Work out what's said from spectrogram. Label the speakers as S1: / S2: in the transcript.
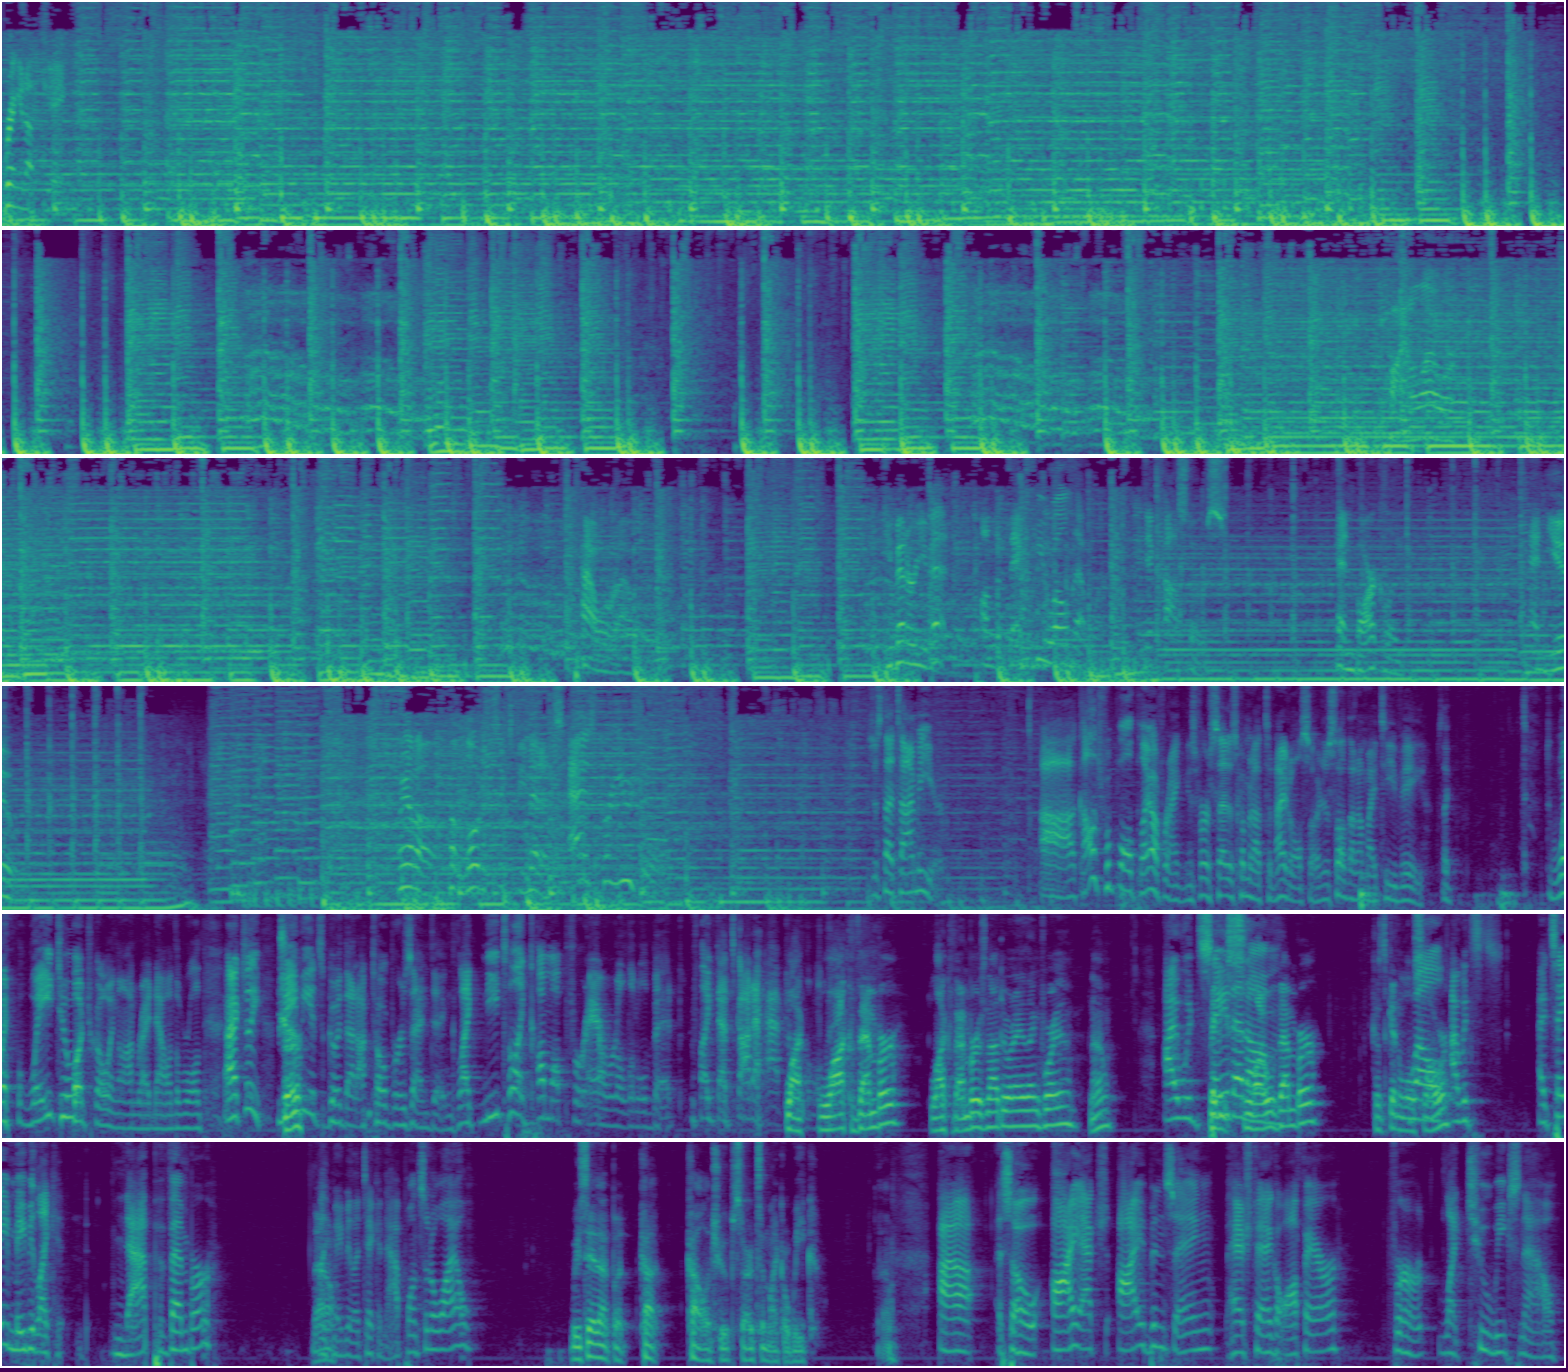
S1: Bring it up, Jake. Better you bet on the BetQL network. Nick Kostos, Ken Barkley, and you. We got a, a loaded 60 minutes, as per usual. Just that time of year. Uh, college football playoff rankings. First set is coming out tonight. Also, I just saw that on my TV. It's like way, way too much going on right now in the world. Actually,
S2: Sure.
S1: maybe it's good that October is ending. Like, need to like come up for air a little bit. Like that's got to happen.
S2: Lock. Lockvember. Lockvember is not doing anything for you. No.
S1: I would say
S2: Maybe
S1: that um,
S2: Slowvember because it's getting a little
S1: well,
S2: slower.
S1: I would. I'd say maybe like Napvember.
S2: no.
S1: Like maybe like take a nap once in a while.
S2: we say that, but co- college hoop starts in like a week.
S1: Uh, so I actually I've been saying hashtag off air for like two weeks now.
